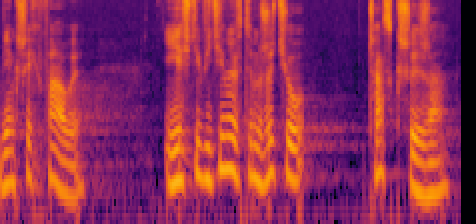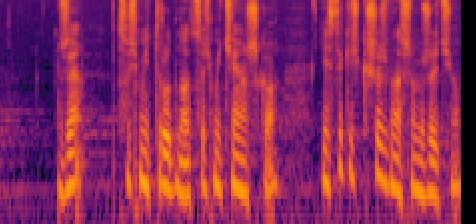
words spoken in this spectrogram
większej chwały. I jeśli widzimy w tym życiu czas krzyża, że coś mi trudno, coś mi ciężko, jest jakiś krzyż w naszym życiu,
